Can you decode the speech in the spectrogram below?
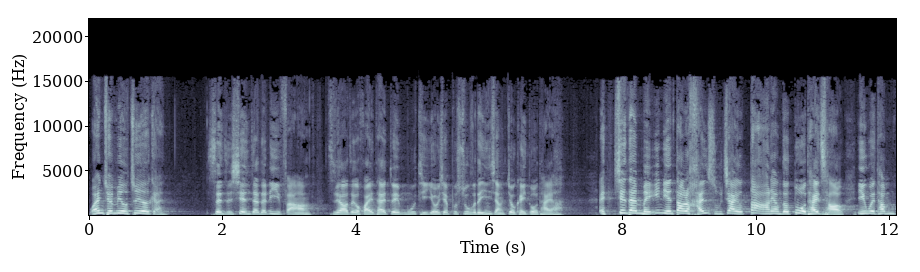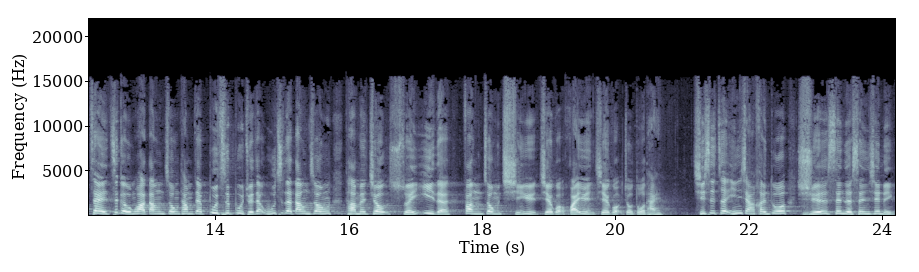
完全没有罪恶感，甚至现在的立法啊，只要这个怀胎对母体有一些不舒服的影响，就可以堕胎啊。哎，现在每一年到了寒暑假，有大量的堕胎潮，因为他们在这个文化当中，他们在不知不觉、在无知的当中，他们就随意的放纵情欲，结果怀孕，结果就堕胎。其实这影响很多学生的身心灵，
